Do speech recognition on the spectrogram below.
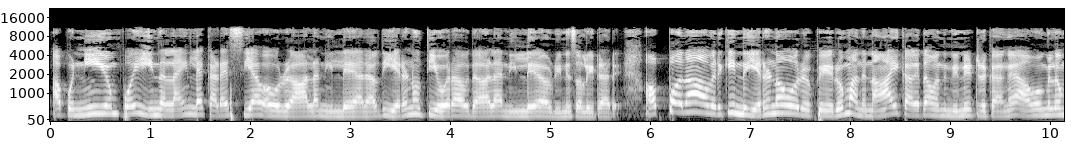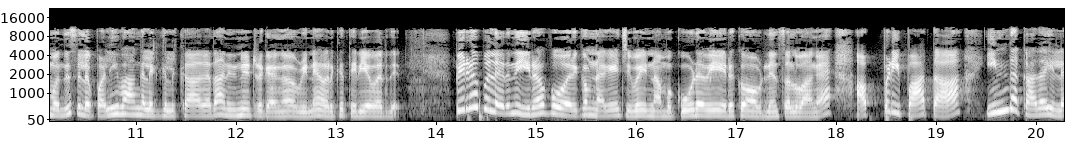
அப்போ நீயும் போய் இந்த லைனில் கடைசியாக ஒரு ஆளாக நில்லு. அதாவது இரநூத்தி ஓராவது ஆளாக நில்லு அப்படின்னு சொல்லிட்டாரு. அப்போதான் அவருக்கு இந்த இரநூறு பேரும் அந்த நாய்க்காக தான் வந்து நின்றுட்டு இருக்காங்க அவங்களும் வந்து சில பழிவாங்கல்களுக்காக தான் நின்றுட்டு இருக்காங்க அப்படின்னு அவருக்கு தெரிய வருது. பிறப்புல இருந்து இறப்பு வரைக்கும் நகைச்சுவை நம்ம கூடவே இருக்கும் அப்படின்னு சொல்லுவாங்க. அப்படி பார்த்தா இந்த கதையில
